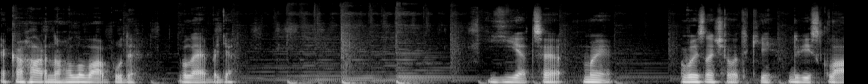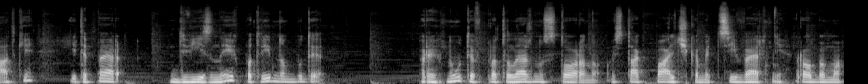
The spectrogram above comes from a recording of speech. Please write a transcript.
яка гарна голова буде в лебедя. Є, це ми визначили такі дві складки, і тепер дві з них потрібно буде пригнути в протилежну сторону. Ось так пальчиками ці верхні робимо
